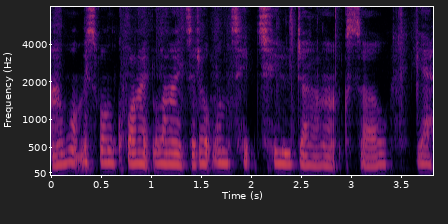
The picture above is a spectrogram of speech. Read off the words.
I want this one quite light. I don't want it too dark. So, yeah.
